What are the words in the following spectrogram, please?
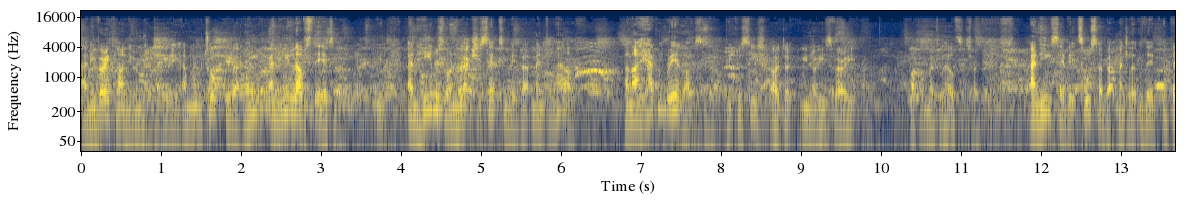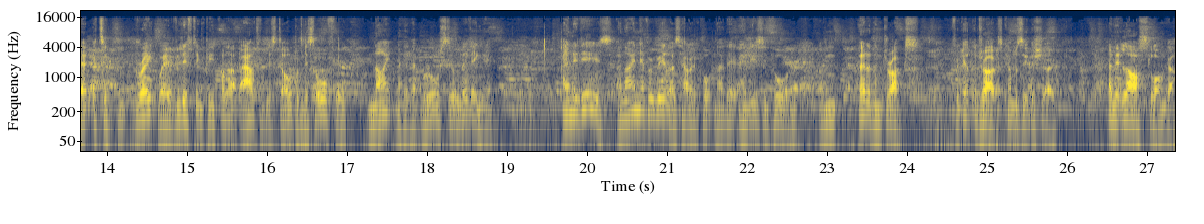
and he very kindly remembered me, and we were talking about, and he, and he loves theatre, and he was the one who actually said to me about mental health, and I hadn't realised it because he's, I don't, you know, he's very up on mental health situation, and he said it's also about mental health, that, that it's a great way of lifting people up out of this doldrum, this awful nightmare that we're all still living in. And it is, and I never realised how important that is. And it is important, um, better than drugs. Forget the drugs, come and see the show, and it lasts longer,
